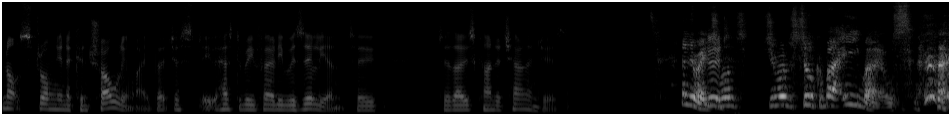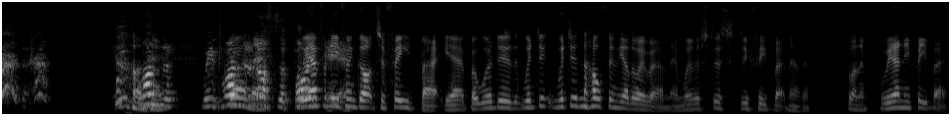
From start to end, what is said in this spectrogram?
not strong in a controlling way, but just it has to be fairly resilient to to those kind of challenges. Anyway, do you, want, do you want to talk about emails? We've on wandered, we've wandered off the point. We haven't here. even got to feedback yet, but we'll do. We're, do, we're doing the whole thing the other way around. Then we'll let's just do feedback now. Then Come on then. We have any feedback?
